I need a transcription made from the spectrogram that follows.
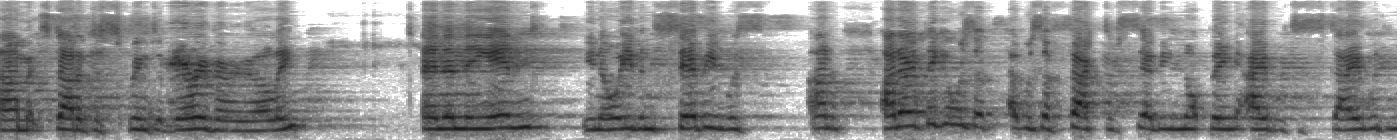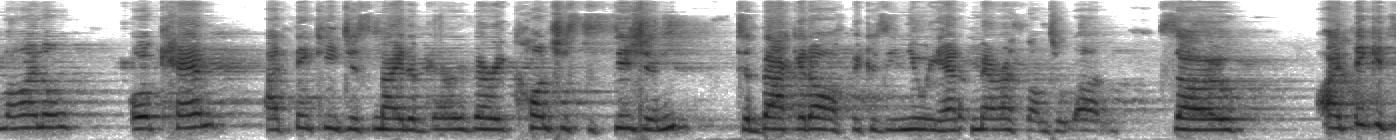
Um, it started to splinter very, very early. And in the end, you know, even Sebi was. Um, I don't think it was a it was a fact of Sebi not being able to stay with Lionel or Cam. I think he just made a very very conscious decision to back it off because he knew he had a marathon to run. So I think it's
